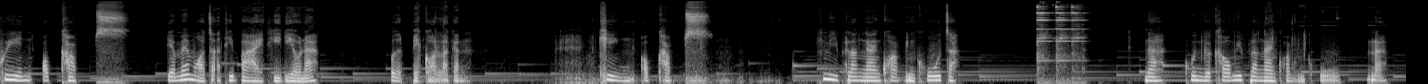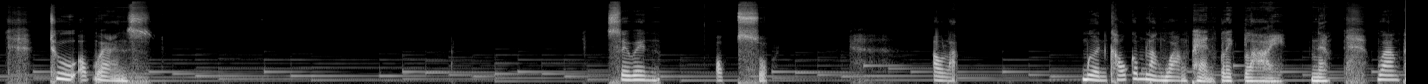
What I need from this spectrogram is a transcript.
Queen of Cups เดี๋ยวแม่หมอจะอธิบายทีเดียวนะ เปิดไปก่อนละกัน King of Cups มีพลังงานความเป็นคู่จ้ะนะ คุณกับเขามีพลังงานความเป็นคู่นะ Two of Wands Seven of Swords เอาละเหมือนเขากำลังวางแผนไกลๆนะ วางแผ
